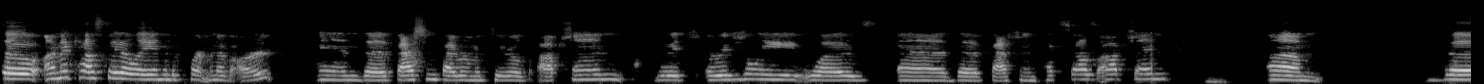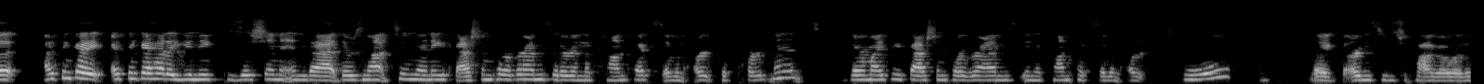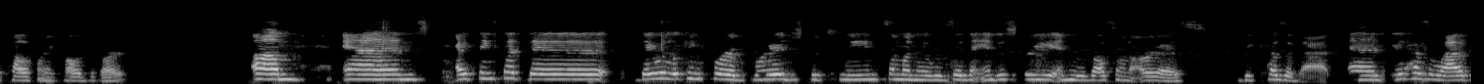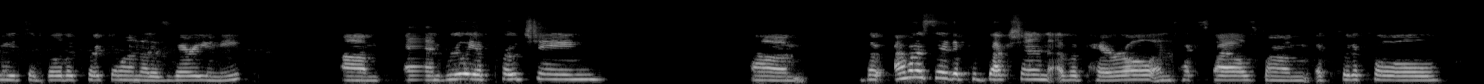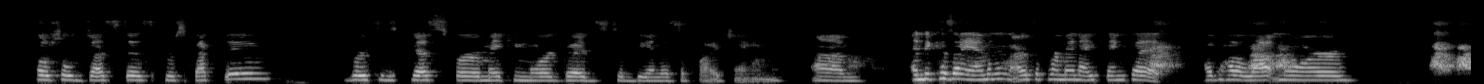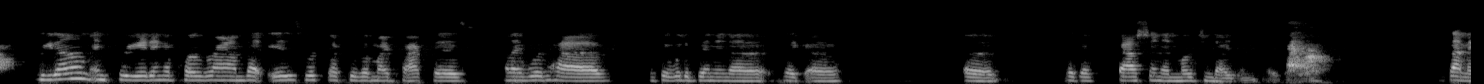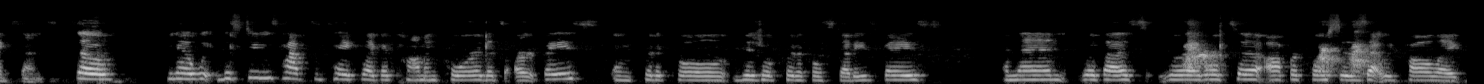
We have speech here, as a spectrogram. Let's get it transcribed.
So I'm at Cal State LA in the Department of Art in the Fashion Fiber Materials option, which originally was uh, the Fashion and Textiles option. Um, the I think I, I think I had a unique position in that there's not too many fashion programs that are in the context of an art department. There might be fashion programs in the context of an art school, like the Art Institute of Chicago or the California College of Art. Um, and I think that the they were looking for a bridge between someone who was in the industry and who was also an artist because of that. And it has allowed me to build a curriculum that is very unique um, and really approaching um, the, I want to say the production of apparel and textiles from a critical social justice perspective versus just for making more goods to be in the supply chain. Um, and because I am in an art department, I think that I've had a lot more freedom in creating a program that is reflective of my practice than I would have if it would have been in a like a, a like a fashion and merchandising program. If that makes sense. So, you know, we, the students have to take like a common core that's art based and critical, visual critical studies based and then with us, we're able to offer courses that we call like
